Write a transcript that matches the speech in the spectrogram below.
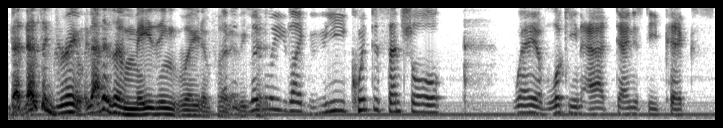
that that's a great that is an amazing way to put that it. That is because... literally like the quintessential way of looking at dynasty picks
